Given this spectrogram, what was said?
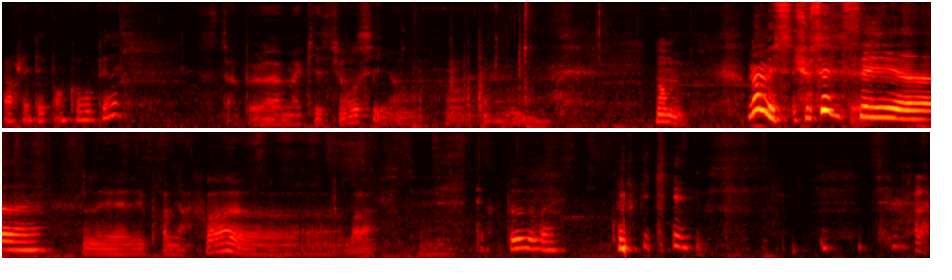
alors je n'étais pas encore opéré. C'est un peu ma question aussi. Hein. Non mais. Non mais je sais, c'est. Euh, les, premières fois, voilà. C'était un peu compliqué pas la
